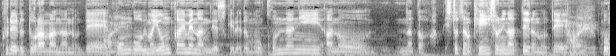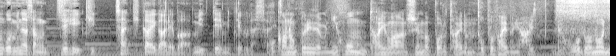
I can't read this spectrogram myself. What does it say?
くれるドラマなので、今後今4回目なんですけれどもこんなにあのなんか一つの検証になっているので、今後皆さんぜひ機会があれば見てみてください。他の国でも日本台湾シンガポールタイでもトップ5に入ってるほどの人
